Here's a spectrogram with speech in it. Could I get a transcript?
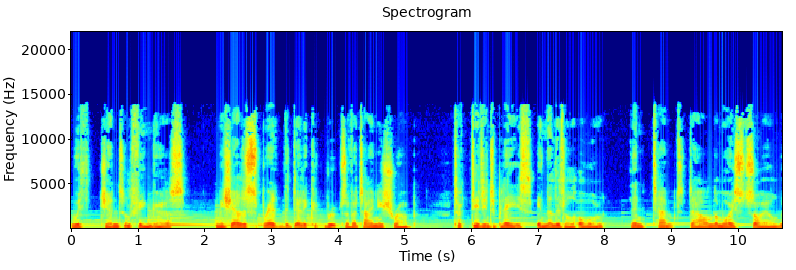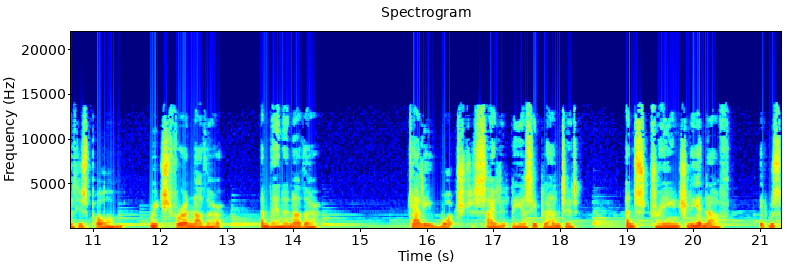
With gentle fingers, Michel spread the delicate roots of a tiny shrub, tucked it into place in the little hole, then tamped down the moist soil with his palm, reached for another, and then another. Callie watched silently as he planted, and strangely enough, it was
